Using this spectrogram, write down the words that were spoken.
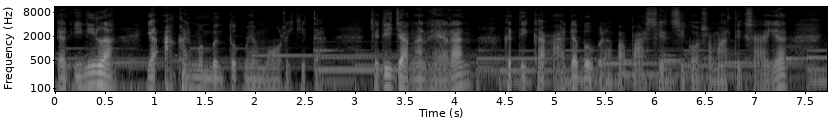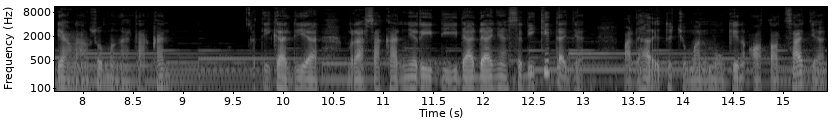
Dan inilah yang akan membentuk memori kita. Jadi jangan heran ketika ada beberapa pasien psikosomatik saya yang langsung mengatakan ketika dia merasakan nyeri di dadanya sedikit aja, padahal itu cuma mungkin otot saja,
